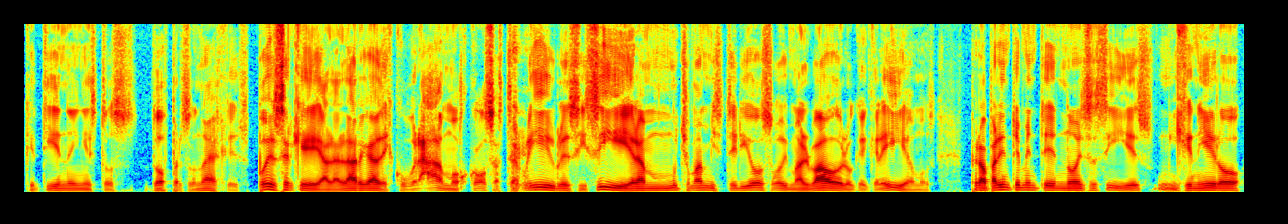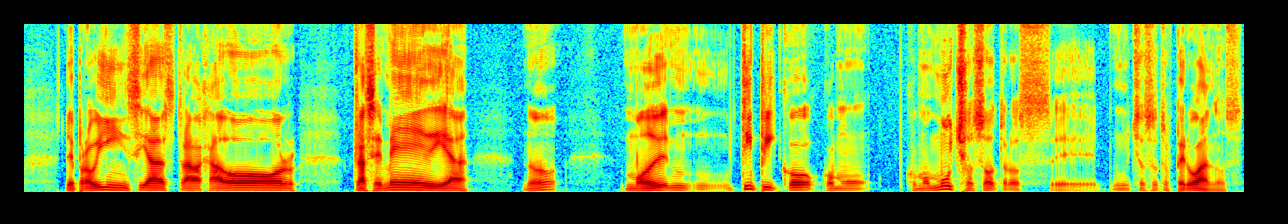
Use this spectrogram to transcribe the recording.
que tienen estos dos personajes. Puede ser que a la larga descubramos cosas terribles y sí, era mucho más misterioso y malvado de lo que creíamos, pero aparentemente no es así, es un ingeniero de provincias, trabajador, clase media, ¿no? Típico como, como muchos otros, eh, muchos otros peruanos.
